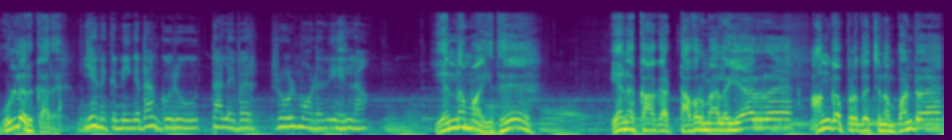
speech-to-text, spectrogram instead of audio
உள்ள இருக்காரு. எனக்கு நீங்க தான் குரு தலைவர் ரோல் மாடல் எல்லாம். என்னம்மா இது? எனக்காக டவர் மேல ஏறுற அங்க பிரதட்சணம் பண்ற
